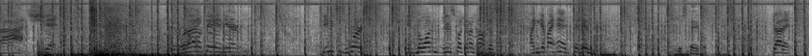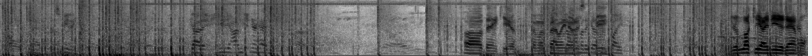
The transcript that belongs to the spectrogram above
Ah, shit. We're not okay in here. Phoenix is worse. He's the one who's fucking unconscious. I can get my head. Get him. You're stable. Got it. Yeah, there's Phoenix. Got it. You, I'm getting your head. Oh, thank you. Someone finally So noticed me. get up and fight. You're lucky I needed ammo.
